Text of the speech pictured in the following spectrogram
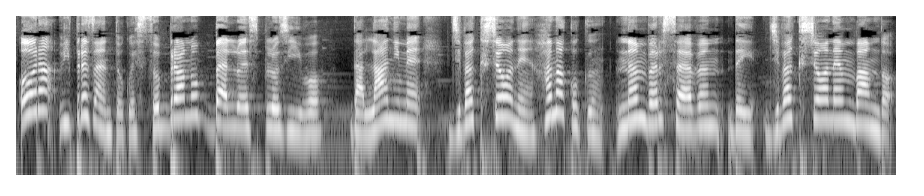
Ora vi presento questo brano bello esplosivo dall'anime Jibakushonen Hanako-kun No. 7 dei Jibakushonen Band.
